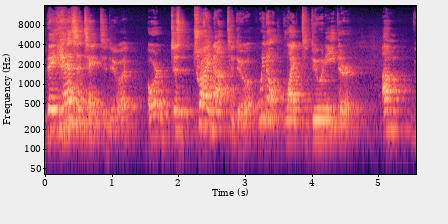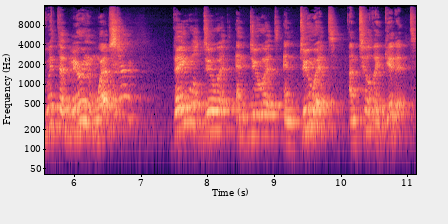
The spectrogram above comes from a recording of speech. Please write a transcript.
They hesitate to do it, or just try not to do it. We don't like to do it either. Um, with the Merriam Webster, they will do it and do it and do it until they get it.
